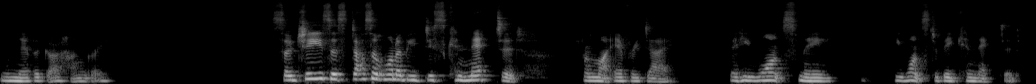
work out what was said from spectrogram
will never go hungry. So Jesus doesn't want to be disconnected from my everyday, but he wants me, he wants to be connected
